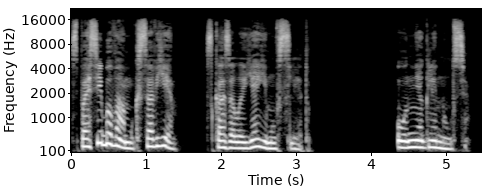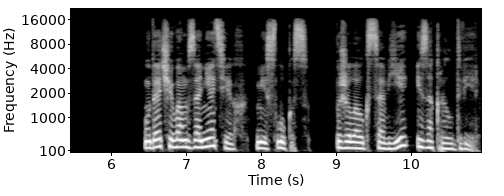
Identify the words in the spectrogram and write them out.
«Спасибо вам, Ксавье», — сказала я ему вслед. Он не оглянулся. «Удачи вам в занятиях, мисс Лукас», — пожелал Ксавье и закрыл дверь.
